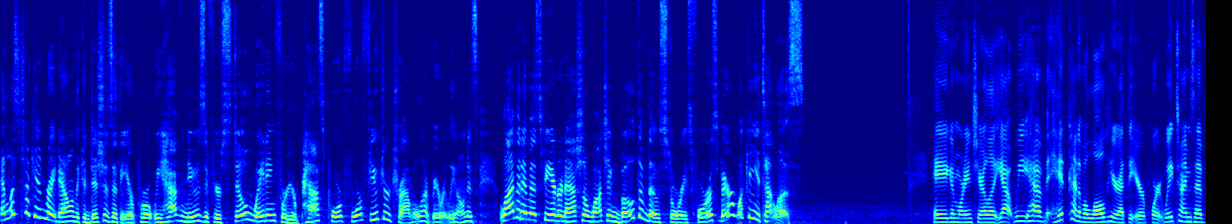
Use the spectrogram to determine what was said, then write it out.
And let's check in right now on the conditions at the airport. We have news if you're still waiting for your passport for future travel. Our Beret Leone is live at MSP International watching both of those stories for us. Beret, what can you tell us? Hey, good morning, Sheila. Yeah, we have hit kind of a lull here at the airport. Wait times have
